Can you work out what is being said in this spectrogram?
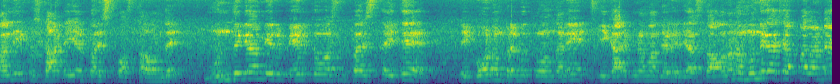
మళ్ళీ ఇప్పుడు స్టార్ట్ అయ్యే పరిస్థితి వస్తూ ఉంది. ముందుగా మీరు మేలుకోవాల్సిన పరిస్థితి అయితే ఈ కూటమి ప్రభుత్వం ఉందని ఈ కార్యక్రమం తెలియజేస్తా ఉన్నాను. ముందుగా చెప్పాలంటే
